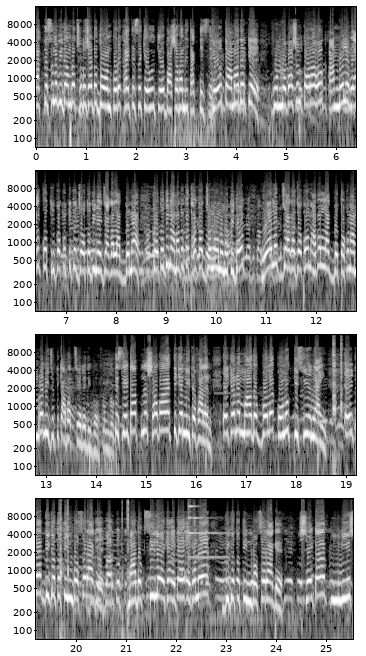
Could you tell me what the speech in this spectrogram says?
লাগতেছে না বিধে আমরা ছোট ছোট দোয়ান করে খাইতেছে কেউ কেউ বাসা বান্ধি থাকতেছে। কেউ তো আমাদেরকে পুনর্বাসন করা হোক আর নইলে রেল কর্তৃপক্ষ থেকে যতদিন এই জায়গা লাগবে না ততদিন আমাদেরকে থাকার জন্য অনুমতি দেন রেলের জায়গা যখন আবার লাগবে তখন আমরা নিজে থেকে আবার ছেড়ে দিব। তো সেটা আপনি সবাই থেকে নিতে পারেন। এখানে মাদক বলে কোনো কিছুই নাই। এইটা বিগত তিন বছর আগে মাদক ছিল এটা এখানে বিগত তিন বছর আগে। সেটা নিউজ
